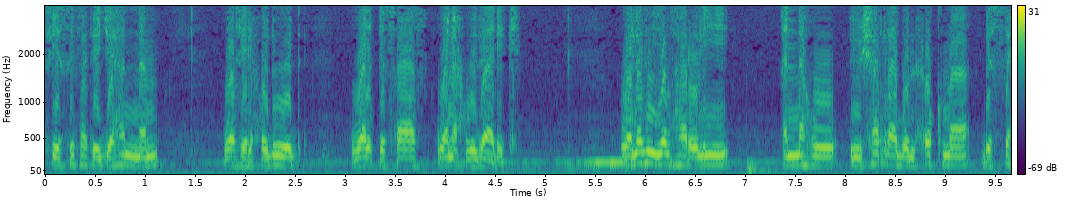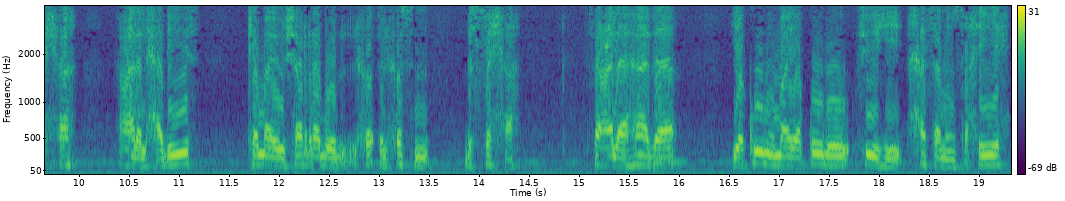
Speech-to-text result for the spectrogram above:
في صفة جهنم وفي الحدود والقصاص ونحو ذلك. والذي يظهر لي أنه يشرب الحكم بالصحة على الحديث كما يشرب الحسن بالصحة. فعلى هذا يكون ما يقول فيه حسن صحيح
